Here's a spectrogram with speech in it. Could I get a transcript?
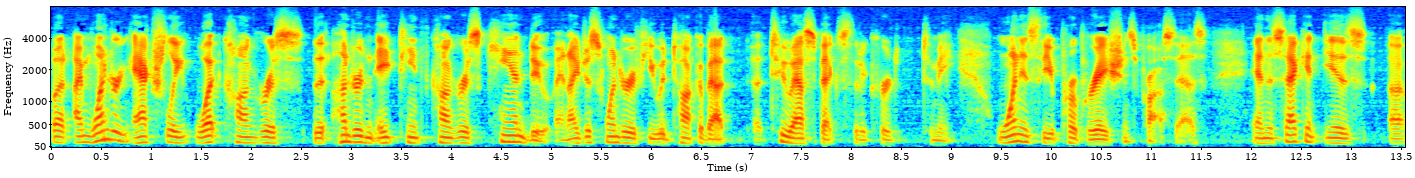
But I'm wondering actually what Congress, the 118th Congress, can do. And I just wonder if you would talk about uh, two aspects that occurred to me. One is the appropriations process, and the second is uh,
